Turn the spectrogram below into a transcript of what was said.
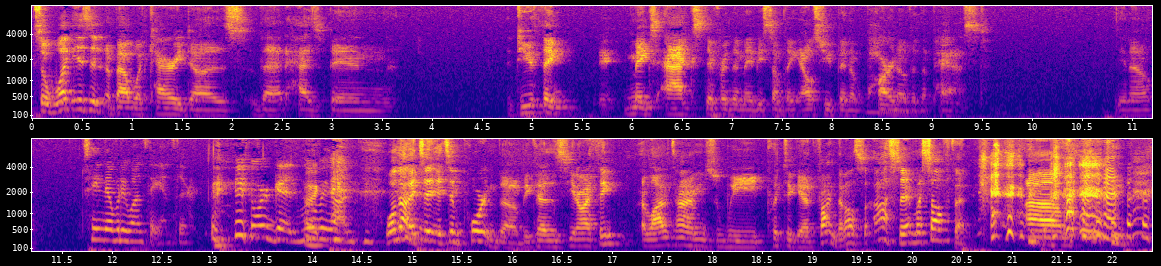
so what is it about what Carrie does that has been do you think it makes acts different than maybe something else you've been a part of in the past you know see nobody wants the answer we're good moving on well no it's it's important though because you know I think a lot of times we put together fine then I'll, I'll say it myself then um,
